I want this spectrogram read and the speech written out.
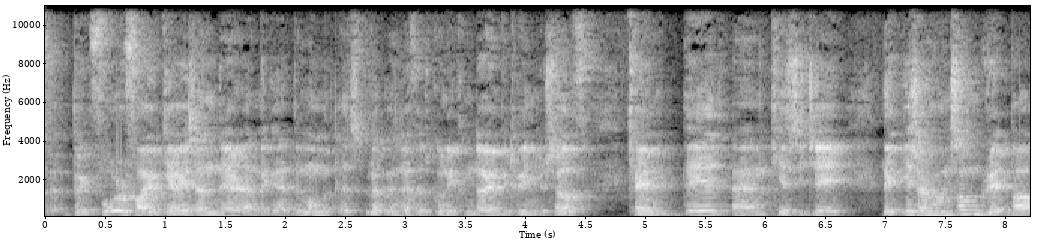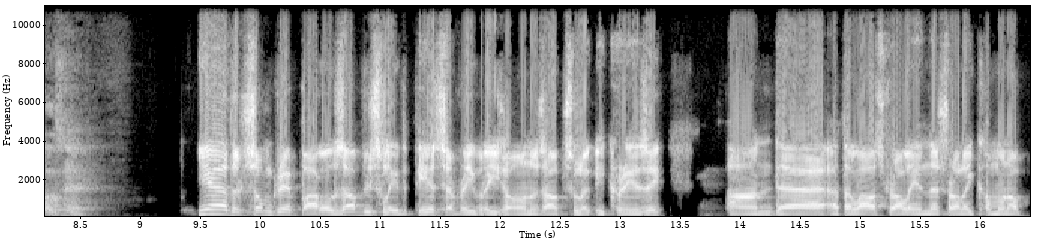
about four or five guys in there, and like, at the moment it's looking as if it's going to come down between yourself, Ken Dade, and Casey J. Like, there having some great battles there? Yeah, there's some great battles. Obviously, the pace everybody's on is absolutely crazy. And uh, at the last rally and this rally coming up,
